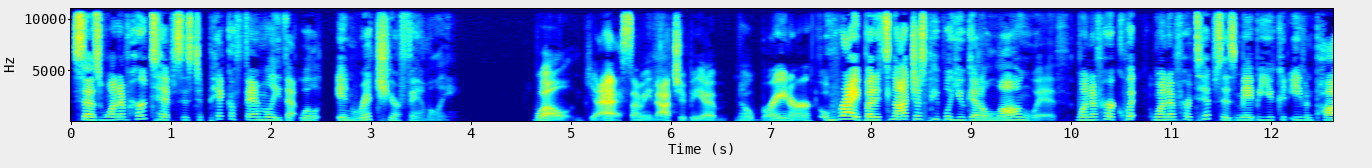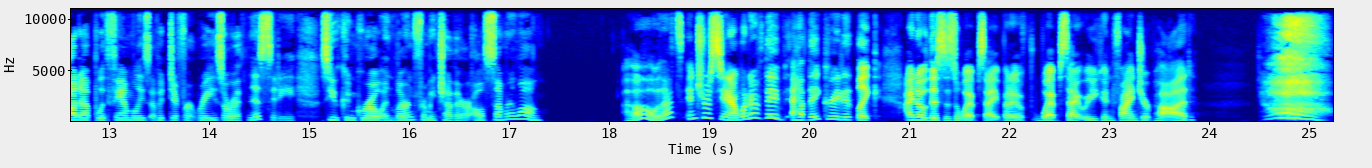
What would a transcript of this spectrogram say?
says one of her tips is to pick a family that will enrich your family. Well, yes. I mean, that should be a no brainer. Oh, right, but it's not just people you get along with. One of her quick, one of her tips is maybe you could even pod up with families of a different race or ethnicity, so you can grow and learn from each other all summer long. Oh, that's interesting. I wonder if they've have they created like I know this is a website, but a website where you can find your pod.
